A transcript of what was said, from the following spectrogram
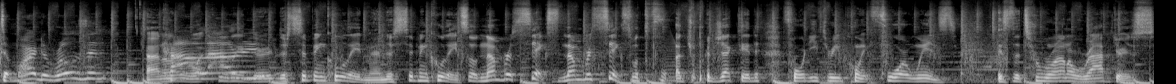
DeMar DeRozan? I don't Kyle know what Lowry? Kool-Aid. They're, they're sipping Kool-Aid, man. They're sipping Kool-Aid. So number six, number six with a projected 43.4 wins is the Toronto Raptors.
